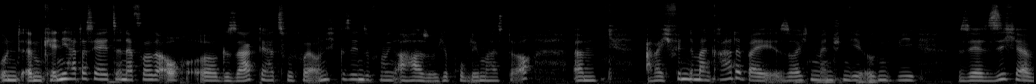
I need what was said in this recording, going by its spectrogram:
Und ähm, Kenny hat das ja jetzt in der Folge auch äh, gesagt, der hat es wohl vorher auch nicht gesehen, so von wegen, aha, solche Probleme hast du auch. Ähm, aber ich finde man gerade bei solchen Menschen, die irgendwie sehr sicher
